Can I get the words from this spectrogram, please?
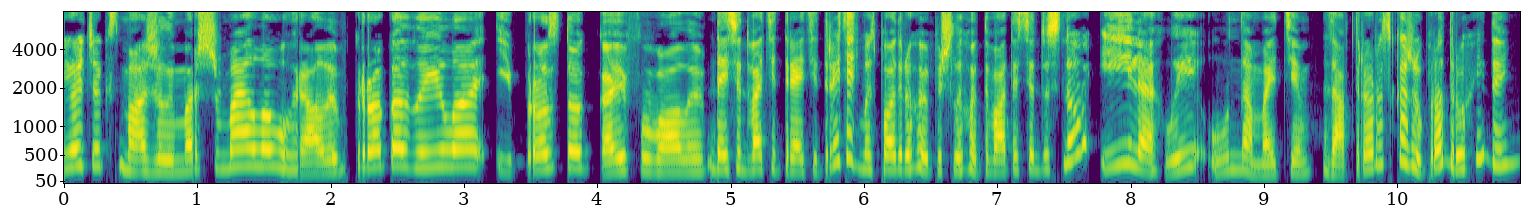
чайочок, смажили маршмеллоу, грали в крокодила і просто кайфували. Десь о 23.30 ми з подругою пішли готуватися до сну і лягли у наметі. Завтра розкажу про другий день.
